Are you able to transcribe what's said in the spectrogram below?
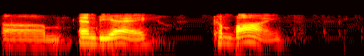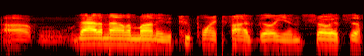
um, NBA combined uh, that amount of money, the 2.5 billion. So it's a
